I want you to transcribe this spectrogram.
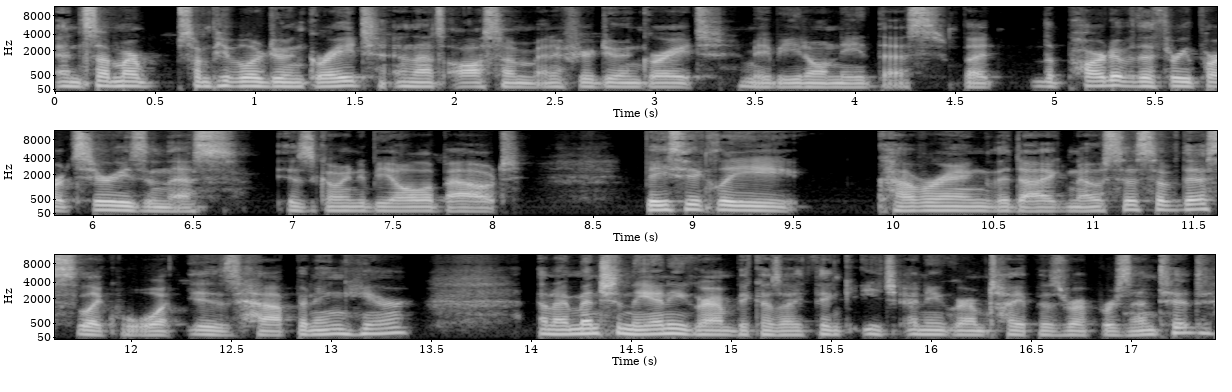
And some are some people are doing great and that's awesome. And if you're doing great maybe you don't need this. But the part of the three part series in this is going to be all about basically covering the diagnosis of this like what is happening here and i mentioned the enneagram because i think each enneagram type is represented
